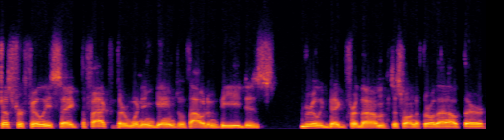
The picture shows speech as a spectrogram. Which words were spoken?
just for Philly's sake, the fact that they're winning games without Embiid is really big for them. Just want to throw that out there.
